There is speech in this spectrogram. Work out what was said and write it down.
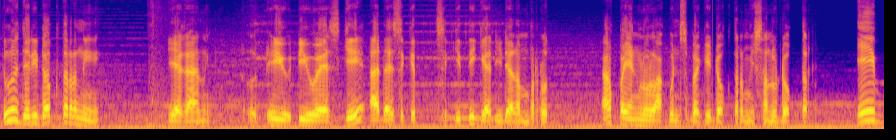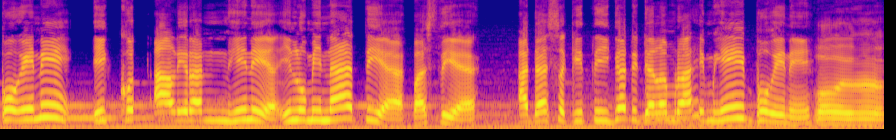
lu jadi dokter nih? Ya kan? Di, di USG ada segi- segitiga di dalam perut. Apa yang lu lakuin sebagai dokter? Misal lu dokter. Ibu ini ikut aliran ini ya, Illuminati ya, pasti ya. Ada segitiga di dalam rahim ibu ini. Oh,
